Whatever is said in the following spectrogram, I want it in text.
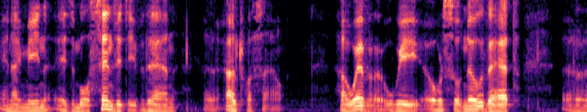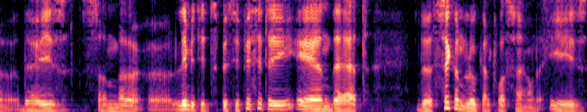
and I mean is more sensitive than uh, ultrasound. However, we also know that uh, there is some uh, uh, limited specificity and that the second look ultrasound is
